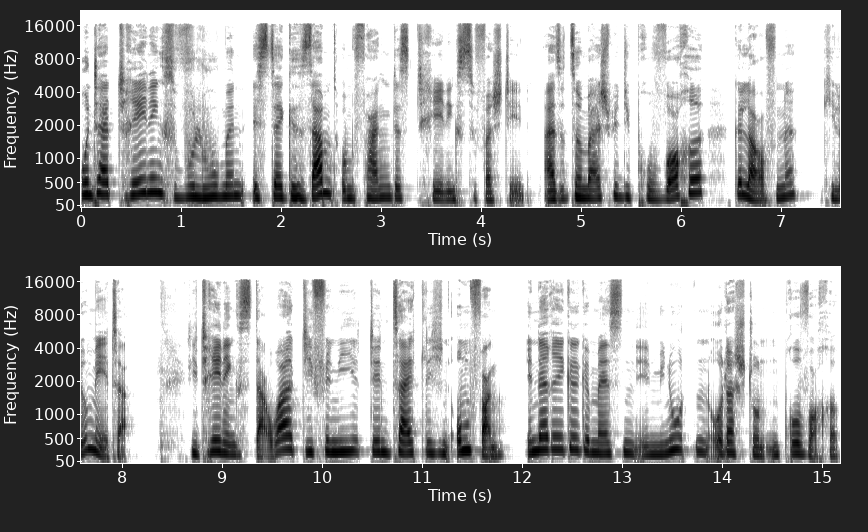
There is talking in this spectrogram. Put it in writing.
unter Trainingsvolumen ist der Gesamtumfang des Trainings zu verstehen, also zum Beispiel die pro Woche gelaufene Kilometer. Die Trainingsdauer definiert den zeitlichen Umfang, in der Regel gemessen in Minuten oder Stunden pro Woche.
